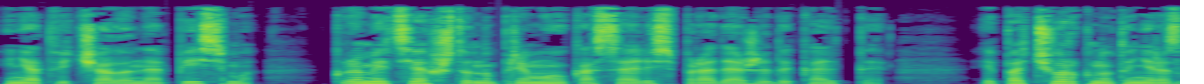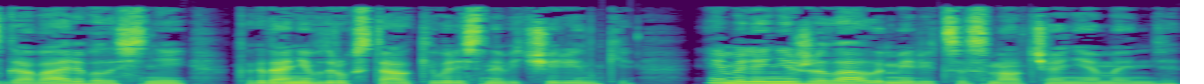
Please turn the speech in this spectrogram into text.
и не отвечала на письма, кроме тех, что напрямую касались продажи декольте — и подчеркнуто не разговаривала с ней, когда они вдруг сталкивались на вечеринке. Эмили не желала мириться с молчанием Энди.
